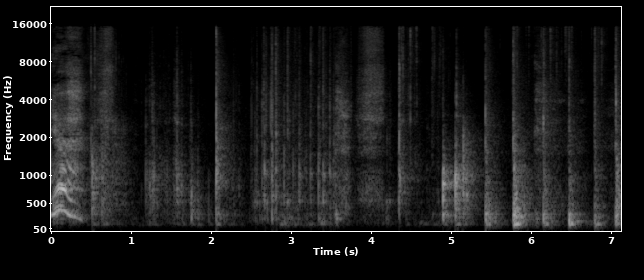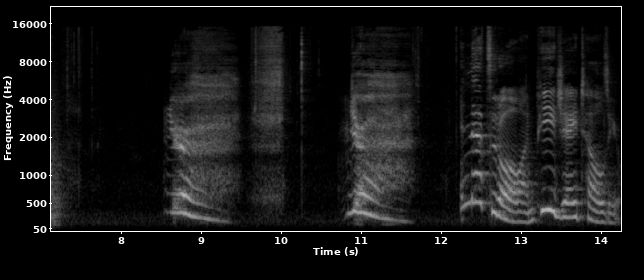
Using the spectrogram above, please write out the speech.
Yeah! Yeah. And that's it all on PJ Tells You.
